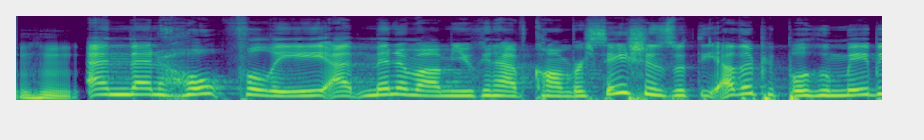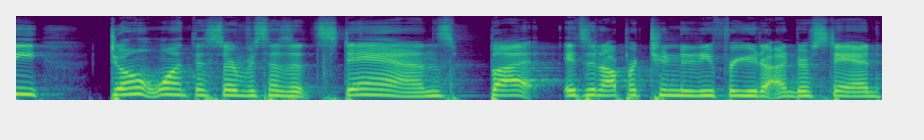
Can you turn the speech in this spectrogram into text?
Hmm And then hopefully, at minimum, you can have conversations with the other people who maybe don't want the service as it stands, but it's an opportunity for you to understand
